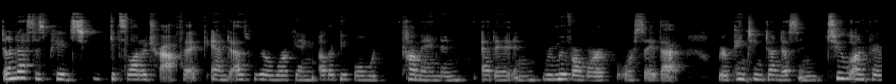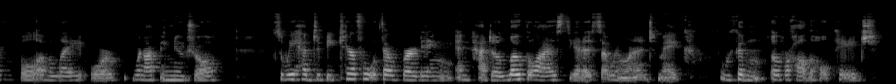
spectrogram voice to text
Dundas's page gets a lot of traffic, and as we were working, other people would come in and edit and remove our work or say that we were painting Dundas in too unfavorable of a light or we're not being neutral. So we had to be careful with our wording and had to localize the edits that we wanted to make. We couldn't overhaul the whole page.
